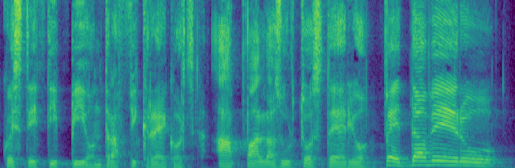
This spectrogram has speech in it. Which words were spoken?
Questo è TP on Traffic Records. A palla sul tuo stereo. Per davvero!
